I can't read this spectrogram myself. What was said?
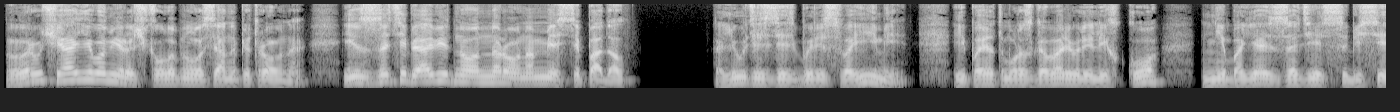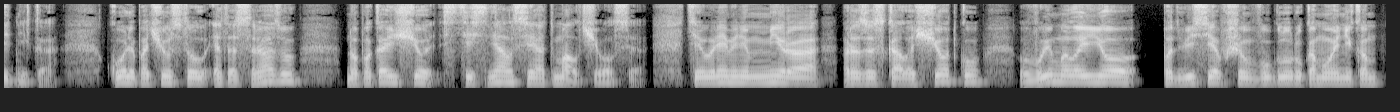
«Выручай его, Мирочка!» — улыбнулась Анна Петровна. «Из-за тебя, видно, он на ровном месте падал». Люди здесь были своими, и поэтому разговаривали легко, не боясь задеть собеседника. Коля почувствовал это сразу, но пока еще стеснялся и отмалчивался. Тем временем Мира разыскала щетку, вымыла ее под висевшим в углу рукомойником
